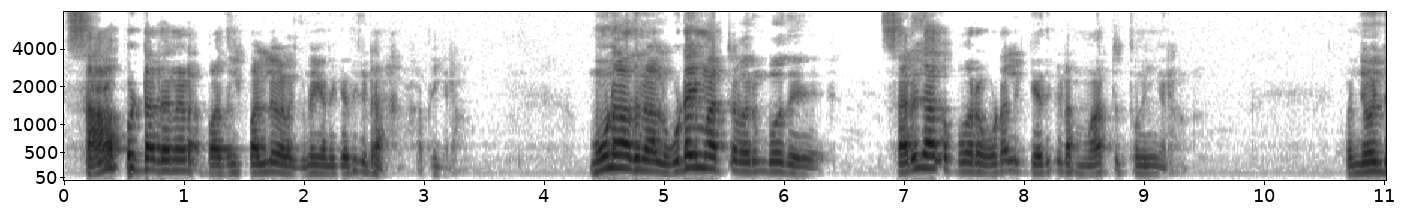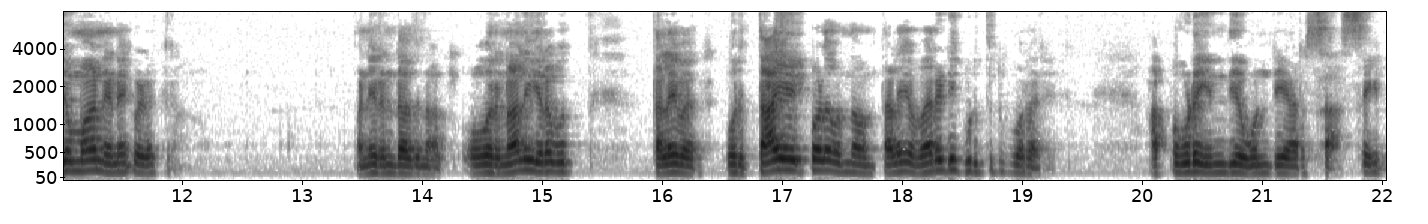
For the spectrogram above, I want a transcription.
சாப்பிட்டா தானடா பதில் பல் விளக்கணும் எனக்கு எதுக்குடா அப்படிங்கிறான். மூணாவது நாள் உடை மாற்ற வரும்போது சருகாக போற உடலுக்கு எதுக்குடா மாற்று துணிங்கிறான். கொஞ்சம் கொஞ்சமா நினைவிழக்கிறான் பன்னிரெண்டாவது நாள் ஒவ்வொரு நாளும் இரவு தலைவர் ஒரு தாயை போல வந்து அவன் தலையை வருடி கொடுத்துட்டு போறாரு. அப்ப கூட இந்திய ஒன்றிய அரசு அசையில.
